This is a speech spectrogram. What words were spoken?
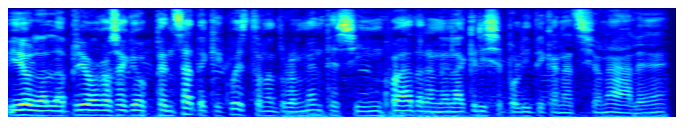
Io la, prima cosa che ho pensato è che questo naturalmente si inquadra nella crisi politica nazionale. Eh?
